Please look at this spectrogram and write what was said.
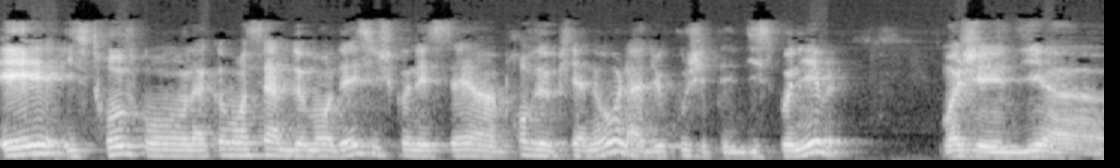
Et il se trouve qu'on a commencé à me demander si je connaissais un prof de piano. Là, du coup, j'étais disponible. Moi, j'ai dit euh,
